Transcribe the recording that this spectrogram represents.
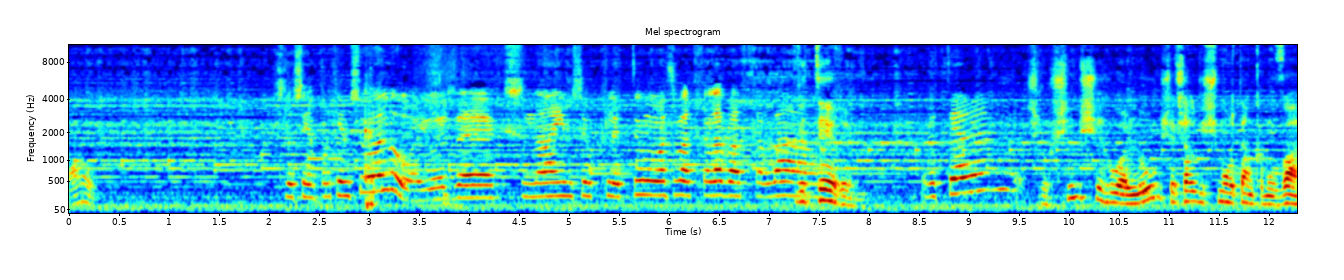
וואו. 30 פרקים שהועלו, היו איזה שניים שהוקלטו ממש בהתחלה בהתחלה. וטרם. וטרם 30 שהועלו, שאפשר לשמוע אותם כמובן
